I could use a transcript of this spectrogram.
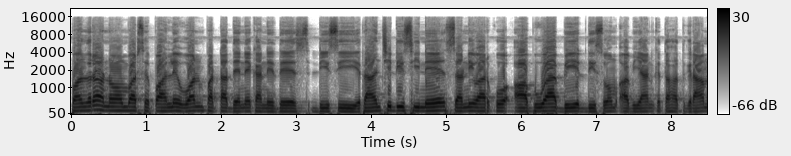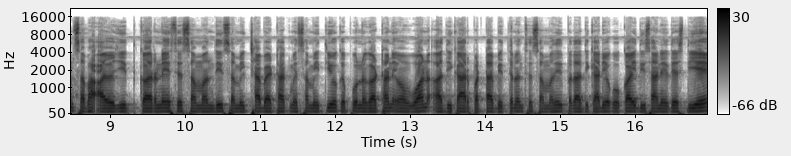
15 नवंबर से पहले वन पट्टा देने का निर्देश डीसी। रांची डीसी ने शनिवार को अबुआ बीर दिसोम अभियान के तहत ग्राम सभा आयोजित करने से संबंधित समीक्षा बैठक में समितियों के पुनर्गठन एवं वन अधिकार पट्टा वितरण से संबंधित पदाधिकारियों को कई दिशा निर्देश दिए।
